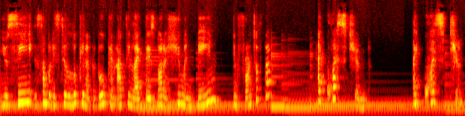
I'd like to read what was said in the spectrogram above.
you see somebody still looking at the book and acting like there's not a human being in front of them, I question. I question.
